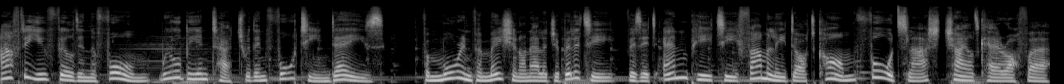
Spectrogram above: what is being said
After you've filled in the form, we'll be in touch within 14 days. For more information on eligibility, visit nptfamily.com forward slash childcare offer.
